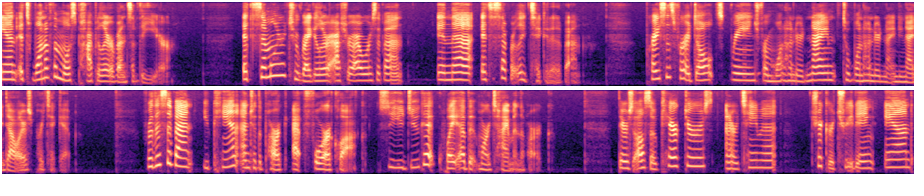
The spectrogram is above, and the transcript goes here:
and it's one of the most popular events of the year. It's similar to regular after hours event in that it's a separately ticketed event. Prices for adults range from 109 to $199 per ticket. For this event, you can enter the park at 4 o'clock, so you do get quite a bit more time in the park. There's also characters, entertainment, trick or treating, and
